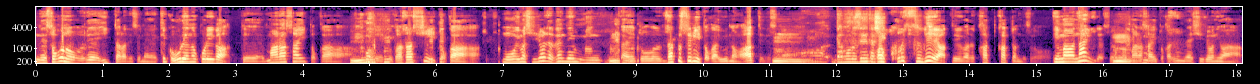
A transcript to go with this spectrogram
で、そこので行ったらですね、結構売れ残りがあって、マラサイとか、うんえーっと、ガサシーとか、もう今市場じゃ全然えーっと、ザク3とかいうのがあってですね、ダブルゼータシーあ、これすげえやっていうので買買ったんですよ。今はないんですよ、うんマラサイとか全然市場には。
